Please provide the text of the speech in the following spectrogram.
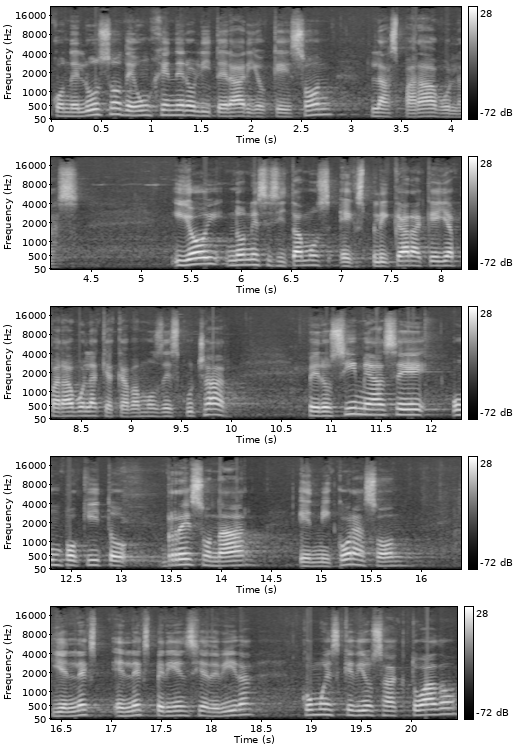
con el uso de un género literario que son las parábolas. Y hoy no necesitamos explicar aquella parábola que acabamos de escuchar, pero sí me hace un poquito resonar en mi corazón y en la, en la experiencia de vida cómo es que Dios ha actuado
